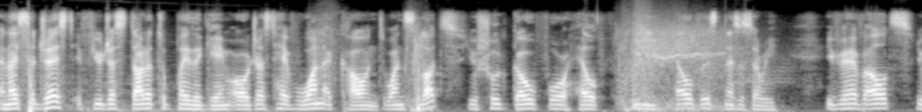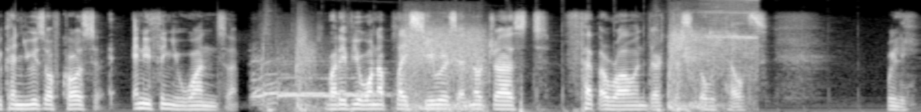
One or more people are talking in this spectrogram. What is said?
And I suggest if you just started to play the game or just have one account, one slot, you should go for health. health is necessary. If you have ults, you can use of course anything you want. But if you wanna play serious and not just fab around, there just go with health. Really.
